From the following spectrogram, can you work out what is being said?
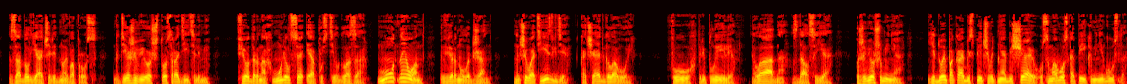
— задал я очередной вопрос. «Где живешь? Что с родителями?» Федор нахмурился и опустил глаза. «Мутный он!» — вернула Джан. «Ночевать есть где?» — качает головой. «Фух, приплыли. Ладно», — сдался я. «Поживешь у меня. Едой пока обеспечивать не обещаю, у самого с копейками не густо.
